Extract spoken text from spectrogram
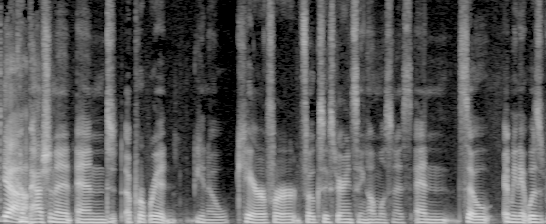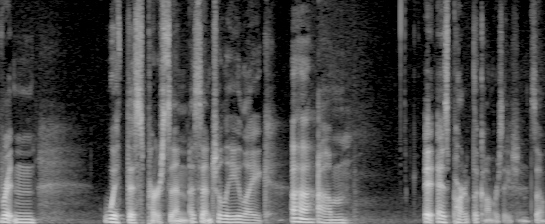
Yeah. compassionate and appropriate you know care for folks experiencing homelessness. And so i mean it was written with this person essentially like um as part of the conversation so.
